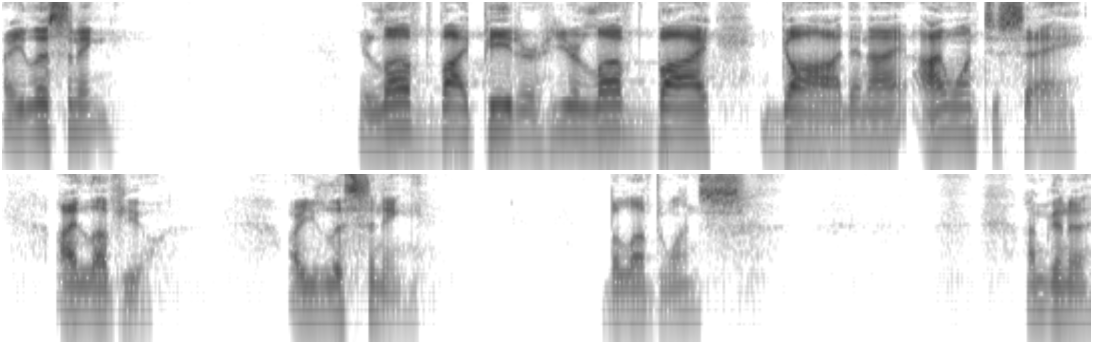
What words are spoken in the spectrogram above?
Are you listening? You're loved by Peter. You're loved by God. And I, I want to say, I love you. Are you listening, beloved ones? I'm going to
